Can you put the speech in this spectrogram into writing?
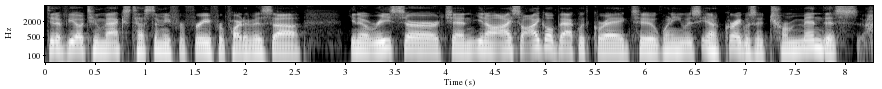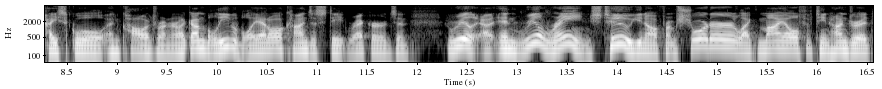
did a VO2 max test on me for free for part of his uh, you know research and you know I so I go back with Greg to when he was you know Greg was a tremendous high school and college runner like unbelievable he had all kinds of state records and really uh, and real range too you know from shorter like mile 1500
